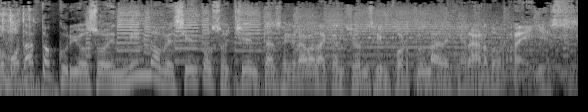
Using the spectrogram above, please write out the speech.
Como dato curioso, en 1980 se graba la canción Sin Fortuna de Gerardo Reyes.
